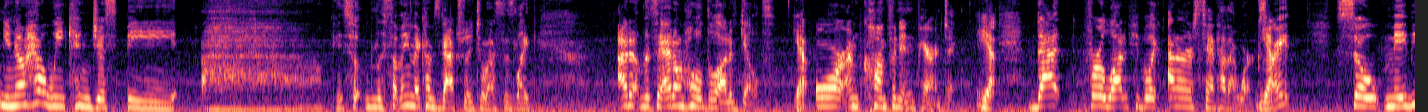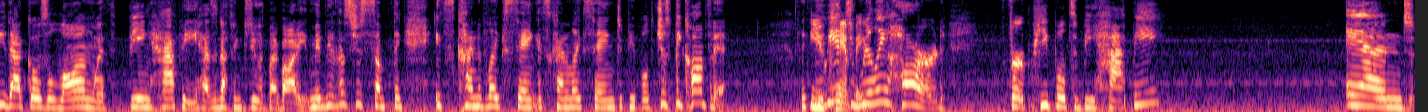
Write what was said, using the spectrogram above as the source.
you know how we can just be, uh, okay. So something that comes naturally to us is like, I don't. Let's say I don't hold a lot of guilt. Yeah. Or I'm confident in parenting. yeah That for a lot of people, like, I don't understand how that works, Yep. right? So maybe that goes along with being happy has nothing to do with my body. Maybe that's just something. It's kind of like saying. It's kind of like saying to people, just be confident. Like You maybe it's be. really hard for people to be happy and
